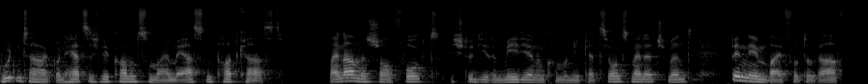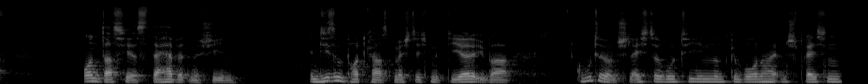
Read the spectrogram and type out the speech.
Guten Tag und herzlich willkommen zu meinem ersten Podcast. Mein Name ist Jean Vogt, ich studiere Medien- und Kommunikationsmanagement, bin nebenbei Fotograf und das hier ist The Habit Machine. In diesem Podcast möchte ich mit dir über gute und schlechte Routinen und Gewohnheiten sprechen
